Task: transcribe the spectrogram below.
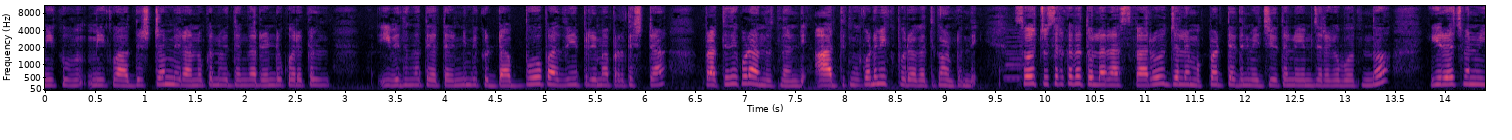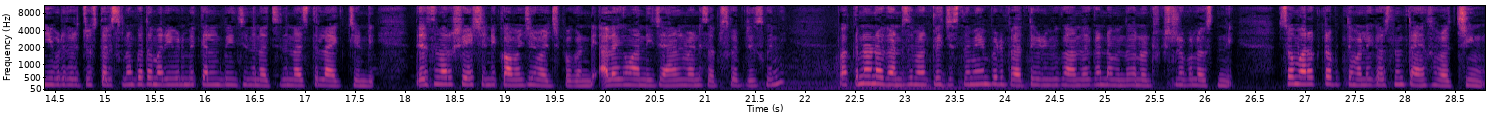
మీకు మీకు అదృష్టం మీరు అనుకున్న విధంగా రెండు కోరికలు ఈ విధంగా తీరుతాయండి. మీకు డబ్బు పదవి ప్రేమ ప్రతిష్ట ప్రతిదీ కూడా అందుతుందండి. ఆర్థికంగా కూడా మీకు పురోగతిగా ఉంటుంది. సో చూసారు కదా తులరాశి వారు జూలై ముప్పై తేదీన మీ జీవితంలో ఏం జరగబోతుందో. ఈ రోజు మనం ఈ వీడియో చూసి తెలుసుకున్నాం కదా. మరి వీడియో మీకు అనిపించింది నచ్చింది నచ్చితే లైక్ చేయండి. తెలిసిన వరకు షేర్ చేయండి కామెంట్ చేయండి మర్చిపోకండి. అలాగే మన ఈ ఛానల్ వెంటనే సబ్స్క్రైబ్ చేసుకుని పక్కన ఉన్న గంట మనం క్లిక్ చేస్తే మేము ప్రతి వీడియో మీకు అందరికంటే ముందుగా నోటిఫికేషన్ రూపంలో వస్తుంది. సో మరొక టాపిక్ మళ్ళీ కలుస్తుంది థ్యాంక్స్ ఫర్ వాచింగ్.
